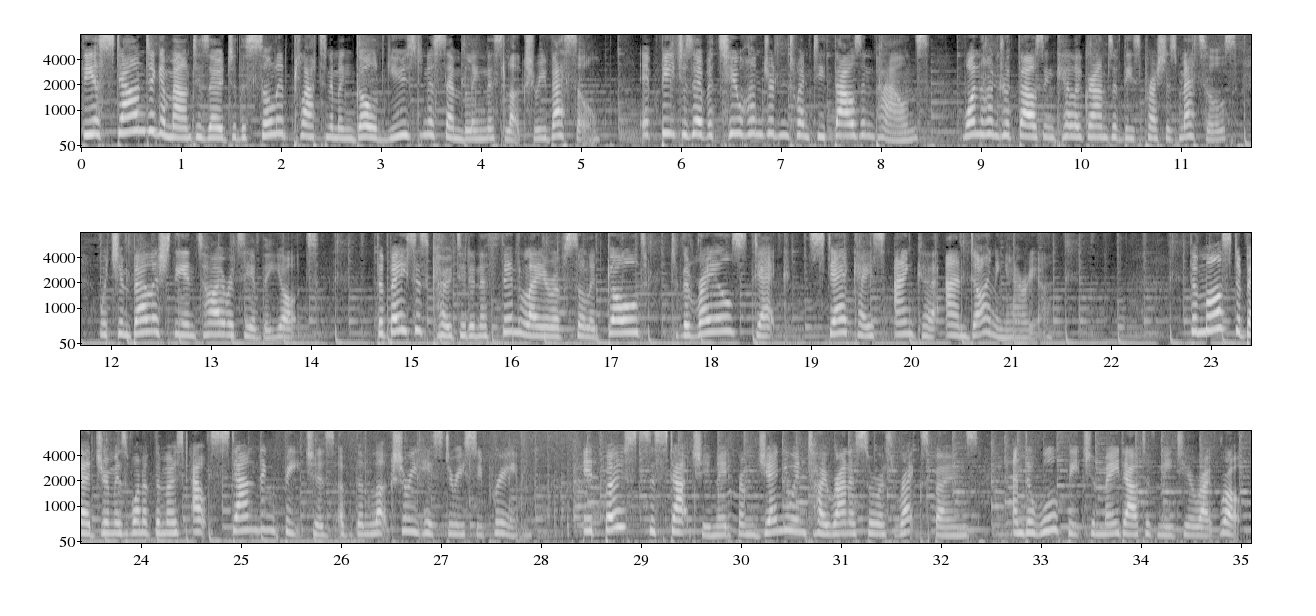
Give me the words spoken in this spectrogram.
The astounding amount is owed to the solid platinum and gold used in assembling this luxury vessel. It features over £220,000, 100,000 kilograms of these precious metals, which embellish the entirety of the yacht. The base is coated in a thin layer of solid gold to the rails, deck, staircase, anchor, and dining area. The master bedroom is one of the most outstanding features of the luxury history supreme. It boasts a statue made from genuine Tyrannosaurus rex bones and a wall feature made out of meteorite rock.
